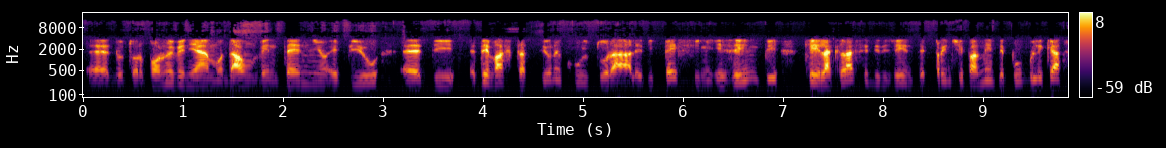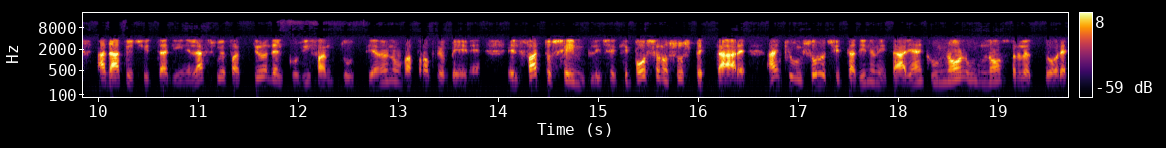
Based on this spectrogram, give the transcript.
eh, dottor Paul, noi veniamo da un ventennio e più eh, di devastazione culturale, di pessimi esempi che la classe dirigente, principalmente pubblica, ha dato ai cittadini. La suefazione del così fan tutti a noi non va proprio bene. E il fatto semplice che possano sospettare anche un solo cittadino in Italia, anche un, non un nostro elettore,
